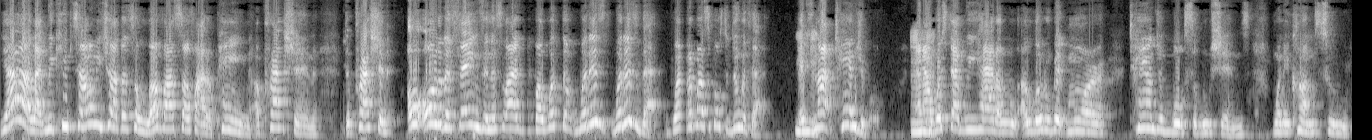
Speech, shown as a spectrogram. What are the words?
Yeah like we keep telling each other to love ourselves out of pain oppression depression all, all of the things and it's like but what the what is what is that what am i supposed to do with that mm-hmm. it's not tangible mm-hmm. and i mm-hmm. wish that we had a, a little bit more tangible solutions when it comes to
